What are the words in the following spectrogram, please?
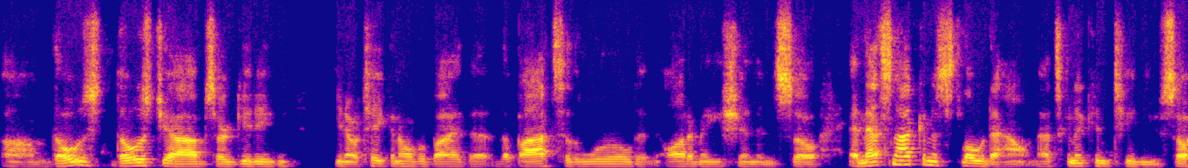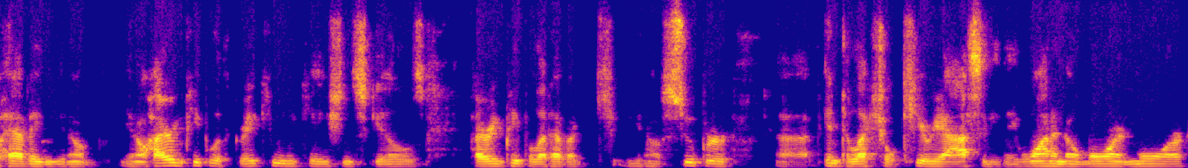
Um, those those jobs are getting you know taken over by the the bots of the world and automation and so and that's not going to slow down that's going to continue so having you know you know hiring people with great communication skills hiring people that have a you know super uh, intellectual curiosity they want to know more and more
